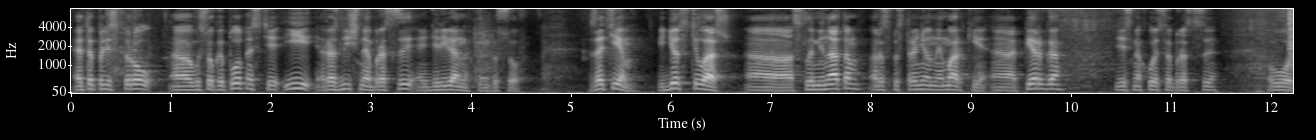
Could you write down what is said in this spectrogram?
это полистирол э, высокой плотности и различные образцы э, деревянных плинтусов. Затем идет стеллаж э, с ламинатом распространенной марки Перга. Здесь находятся образцы. Вот.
